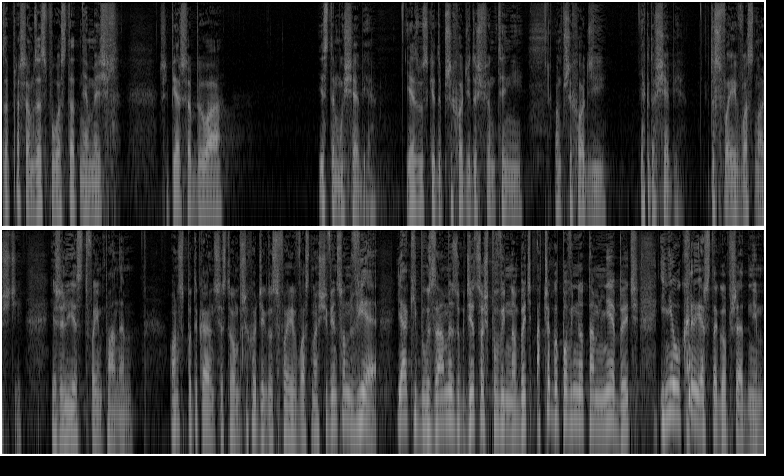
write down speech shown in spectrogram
Zapraszam zespół, ostatnia myśl. Czyli pierwsza była, jestem u siebie. Jezus, kiedy przychodzi do świątyni, On przychodzi jak do siebie. do swojej własności. Jeżeli jest Twoim Panem, On spotykając się z Tobą przychodzi jak do swojej własności, więc On wie, jaki był zamysł, gdzie coś powinno być, a czego powinno tam nie być i nie ukryjesz tego przed Nim.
